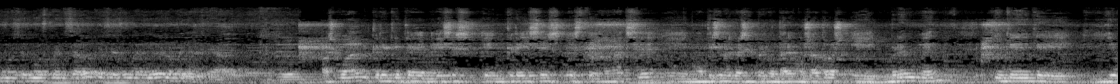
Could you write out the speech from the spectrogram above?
Hemos, hemos pensado que ese es marido el homenajeado. Pasqual, crec que te mereixes, que creixes este homenatge i moltíssimes gràcies per comptar amb nosaltres i breument tinc que dir que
